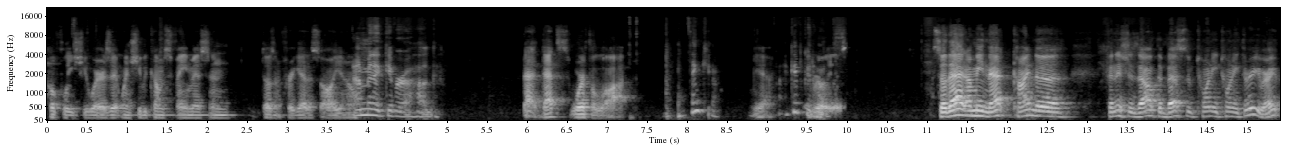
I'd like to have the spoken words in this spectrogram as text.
hopefully she wears it when she becomes famous and doesn't forget us all. You know. I'm gonna give her a hug. That that's worth a lot. Thank you. Yeah, I give good really is. So that I mean that kind of finishes out the best of 2023, right?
